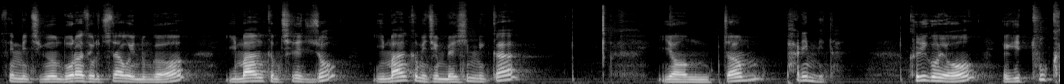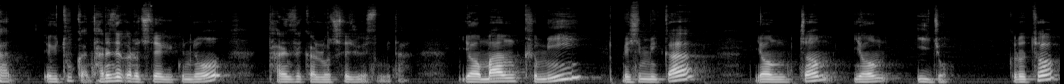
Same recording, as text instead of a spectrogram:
선생님이 지금 노란색으로 칠하고 있는 거 이만큼 칠해지죠? 이만큼이 지금 몇입니까? 0.8입니다. 그리고요 여기 두 칸, 여기 두 칸 다른 색깔로 칠해야겠군요. 다른 색깔로 칠해주겠습니다. 여만큼이 몇입니까? 0.02죠. 그렇죠?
